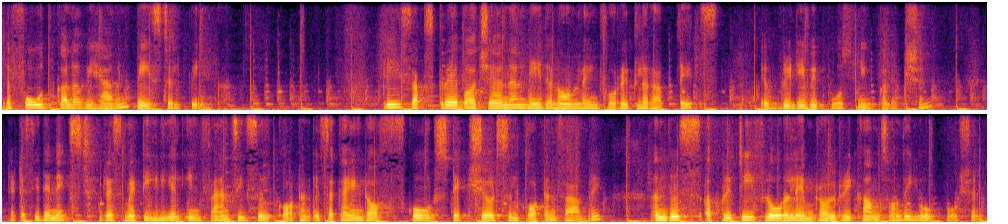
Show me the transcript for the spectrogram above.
The fourth color we have in pastel pink. Please subscribe our channel Neidhal Online for regular updates. Every day we post new collection. Let us see the next dress material in fancy silk cotton. It's a kind of coarse textured silk cotton fabric and this a pretty floral embroidery comes on the yoke portion.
